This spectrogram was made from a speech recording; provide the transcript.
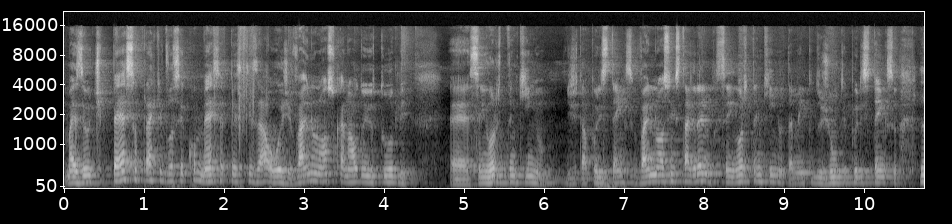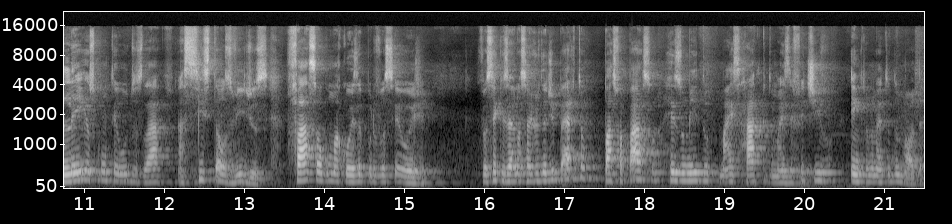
Mas eu te peço para que você comece a pesquisar hoje. Vai no nosso canal do YouTube, é, Senhor Tanquinho, digitar por extenso. Vai no nosso Instagram, Senhor Tanquinho, também tudo junto e por extenso. Leia os conteúdos lá, assista aos vídeos, faça alguma coisa por você hoje. Se você quiser nossa ajuda de perto, passo a passo, resumido, mais rápido, mais efetivo, entra no método Moda.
